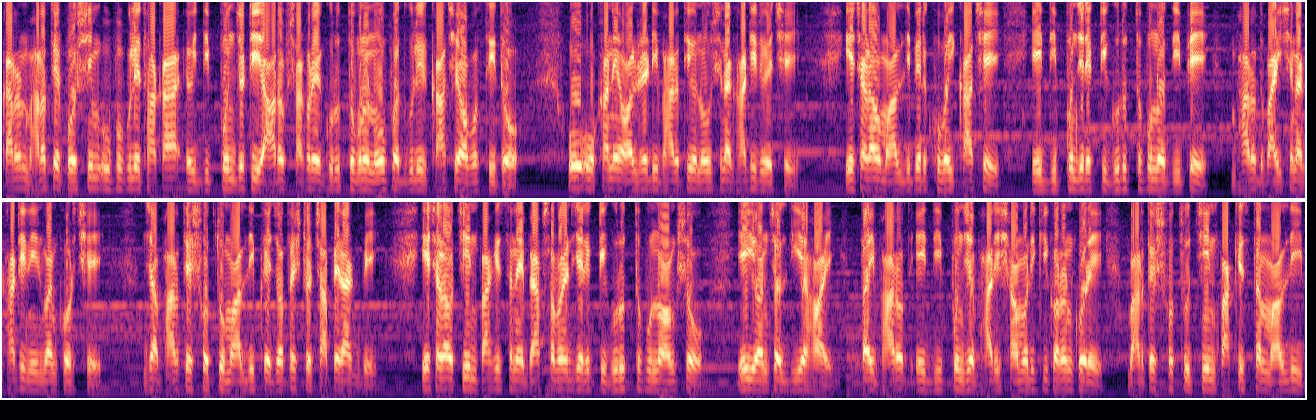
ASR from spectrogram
কারণ ভারতের পশ্চিম উপকূলে থাকা ওই দ্বীপপুঞ্জটি আরব সাগরের গুরুত্বপূর্ণ নৌপথগুলির কাছে অবস্থিত ও ওখানে অলরেডি ভারতীয় নৌসেনা ঘাঁটি রয়েছে। এছাড়াও মালদ্বীপের খুবই কাছে এই দ্বীপপুঞ্জের একটি গুরুত্বপূর্ণ দ্বীপে ভারত বায়ুসেনা ঘাঁটি নির্মাণ করছে, যা ভারতের শত্রু মালদ্বীপকে যথেষ্ট চাপে রাখবে। এছাড়াও চীন, পাকিস্তানের ব্যবসা বাণিজ্যের একটি গুরুত্বপূর্ণ অংশ এই অঞ্চল দিয়ে হয়। তাই ভারত এই দ্বীপপুঞ্জে ভারী সামরিকীকরণ করে ভারতের শত্রু চীন, পাকিস্তান, মালদ্বীপ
